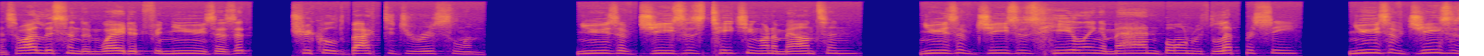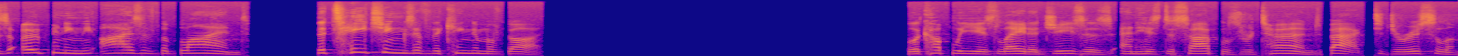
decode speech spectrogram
And so I listened and waited for news as it trickled back to Jerusalem. News of Jesus teaching on a mountain, news of Jesus healing a man born with leprosy, news of Jesus opening the eyes of the blind, the teachings of the kingdom of God. Well, a couple of years later, Jesus and his disciples returned back to Jerusalem.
